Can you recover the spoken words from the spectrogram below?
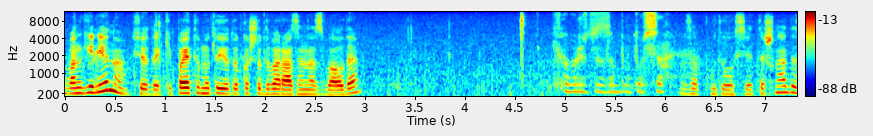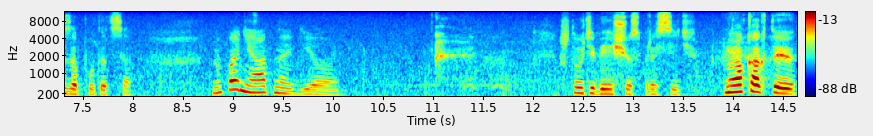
В Ангелину все-таки? Поэтому ты ее только что два раза назвал, да? Я просто запутался. Запутался. Это ж надо запутаться. Ну, понятное дело. Что у тебя еще спросить? Ну, а как ты,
